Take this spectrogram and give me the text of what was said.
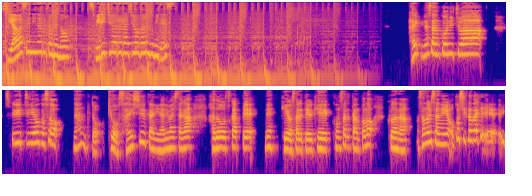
幸せになるためのスピリチュアルラジオ番組ですはい、皆さん、こんにちは。スピリッチにようこそ。なんと、今日最終回になりましたが、波動を使ってね、経営をされている経営コンサルタントの桑名正則さんにお越しいただいてい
